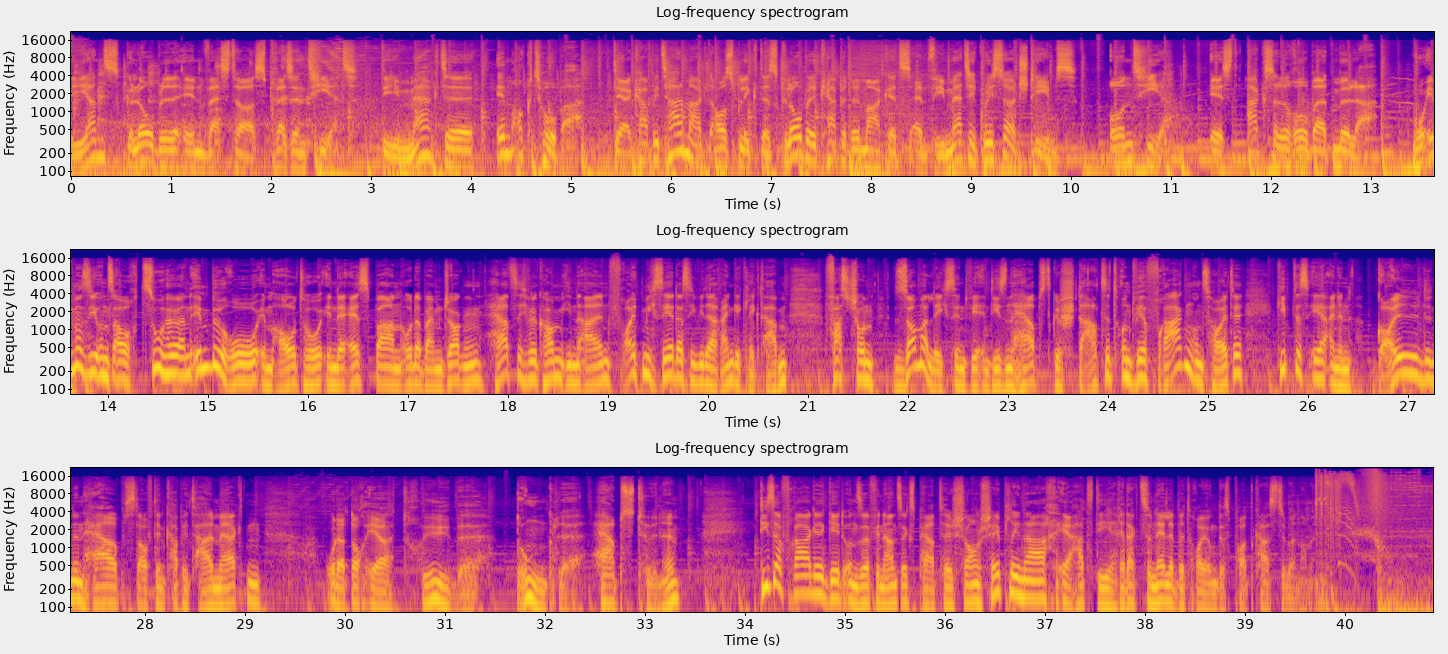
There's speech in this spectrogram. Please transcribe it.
Allianz Global Investors präsentiert. Die Märkte im Oktober. Der Kapitalmarktausblick des Global Capital Markets and Thematic Research Teams. Und hier ist Axel Robert Müller. Wo immer Sie uns auch zuhören, im Büro, im Auto, in der S-Bahn oder beim Joggen, herzlich willkommen Ihnen allen. Freut mich sehr, dass Sie wieder reingeklickt haben. Fast schon sommerlich sind wir in diesen Herbst gestartet und wir fragen uns heute, gibt es eher einen goldenen Herbst auf den Kapitalmärkten oder doch eher trübe, dunkle Herbsttöne? Dieser Frage geht unser Finanzexperte Sean Shapley nach. Er hat die redaktionelle Betreuung des Podcasts übernommen.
